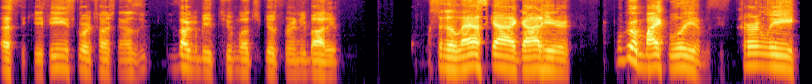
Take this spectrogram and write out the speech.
that's the key. If he ain't scoring touchdowns, he's not gonna be too much good for anybody. So the last guy I got here, we'll go Mike Williams. He's currently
